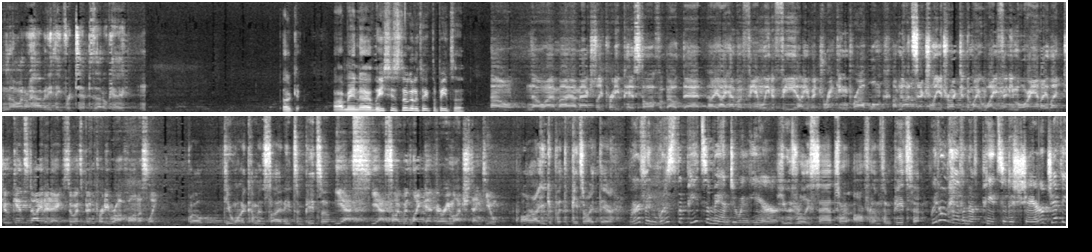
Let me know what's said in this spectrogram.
No, I don't have anything for tip. Is that okay? Okay. I mean, at least he's still gonna take the pizza. No, no, I'm, I'm actually pretty pissed off about that. I, I have a family to feed, I have a drinking problem, I'm not sexually attracted to my wife anymore, and I let two kids die today, so it's been pretty rough, honestly. Well, do you want to come inside and eat some pizza? Yes, yes, I would like that very much, thank you. All right, you can put the pizza right there. Marvin, what is the pizza man doing here? He was really sad, so I offered him some pizza. We don't have enough pizza to share. Jeffy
